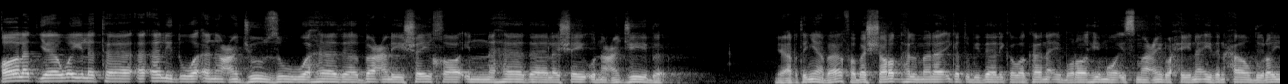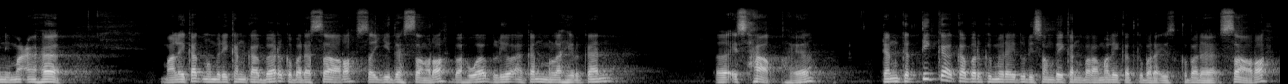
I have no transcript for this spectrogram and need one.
Qalat ya wailata aalid wa ana ajuzu wa hadha ba'li syaikha in hadha la syai'un ajib. Ya artinya apa? Fabasyarat hal malaikatu bidzalika wa kana ibrahim wa isma'il hina idzin hadirain ma'aha. Malaikat memberikan kabar kepada Sarah, Sayyidah Sarah bahwa beliau akan melahirkan uh, Ishaq ya. Dan ketika kabar gembira itu disampaikan para malaikat kepada kepada Sarah,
